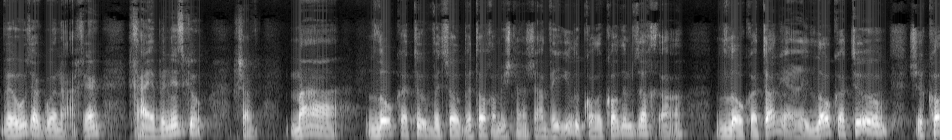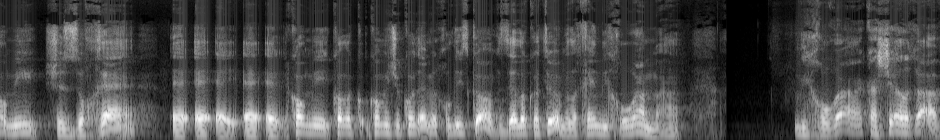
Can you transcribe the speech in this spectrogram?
והוא זק בוהן האחר, חי בנזקו. עכשיו, מה לא כתוב בתוך המשנה שם, ואילו כל הקודם זכה, לא קטני, הרי לא כתוב שכל מי שזוכה כל מי, כל, כל מי שקודם יכול לזכור, וזה לא כתוב, ולכן לכאורה מה? לכאורה קשה על רב.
